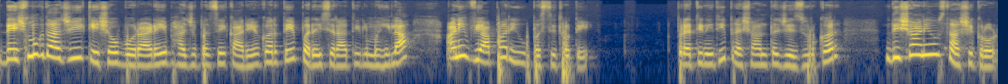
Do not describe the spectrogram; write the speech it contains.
देशमुखदाजी केशव बोराडे भाजपचे कार्यकर्ते परिसरातील महिला आणि व्यापारी उपस्थित होते. प्रतिनिधी प्रशांत जेजूरकर दिशा न्यूज नाशिक रोड.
